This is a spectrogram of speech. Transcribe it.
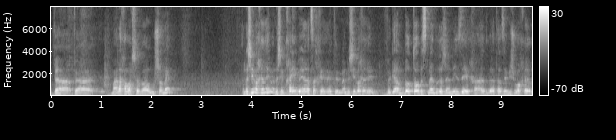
וה, והמהלך המחשבה הוא שונה. אנשים אחרים, אנשים חיים בארץ אחרת, הם אנשים אחרים. וגם באותו בסמדרה, שאני זה אחד ואתה זה מישהו אחר.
